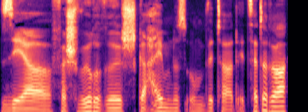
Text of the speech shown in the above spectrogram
sehr verschwörerisch, geheimnisumwittert etc.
